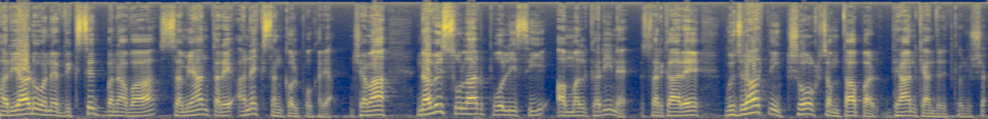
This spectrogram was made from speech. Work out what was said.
હરિયાળું અને વિકસિત બનાવવા સમયાંતરે અનેક સંકલ્પો કર્યા. જેમાં નવી સોલાર પોલિસી અમલ કરીને સરકારે ગુજરાતની ક્ષોર ક્ષમતા પર ધ્યાન કેન્દ્રિત કર્યું છે.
